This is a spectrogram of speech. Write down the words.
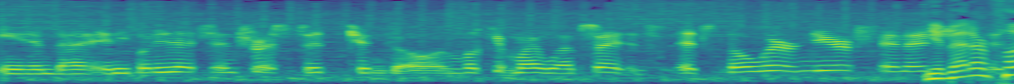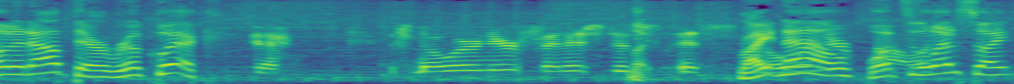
And uh, anybody that's interested can go and look at my website. It's, it's nowhere near finished. You better It's- put it out there real quick, yeah, it's nowhere near finished. It's, it's right now. near What's the website?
